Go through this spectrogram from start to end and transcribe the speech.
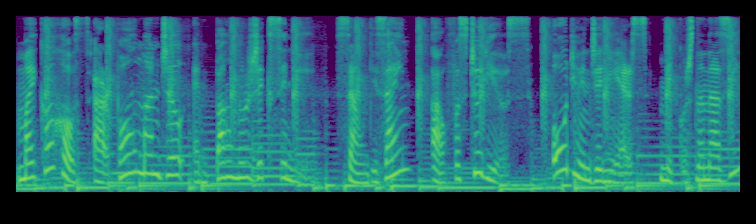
My co-hosts are Paul Mangell and Balnur Zhexeni. Sound design, Alpha Studios. Audio engineers, Mikosh Nanasi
